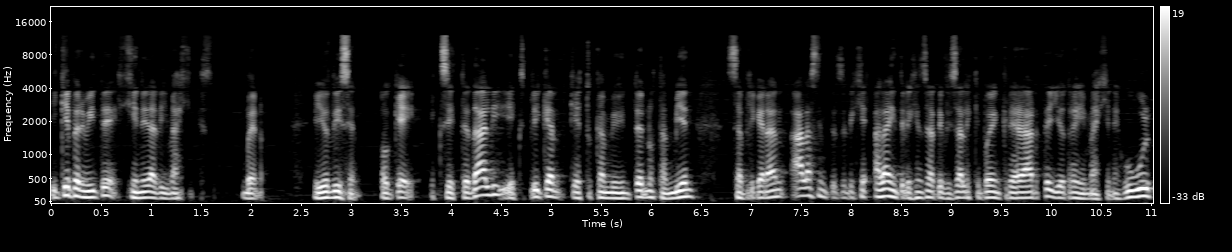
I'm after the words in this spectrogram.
y que permite generar imágenes. Bueno, ellos dicen, ok, existe DALI y explican que estos cambios internos también se aplicarán a las, a las inteligencias artificiales que pueden crear arte y otras imágenes. Google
